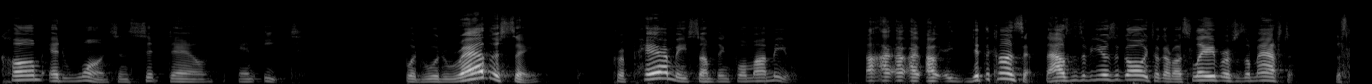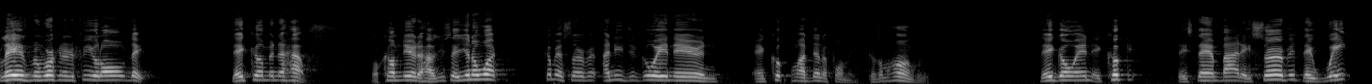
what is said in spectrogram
Come at once and sit down and eat, but would rather say, Prepare me something for my meal. I, I, I, get the concept. Thousands of years ago, you're talking about a slave versus a master. The slave's been working in the field all day. They come in the house or come near the house. You say, you know what? Come here, servant. I need you to go in there and, and cook my dinner for me because I'm hungry. They go in, they cook it, they stand by, they serve it, they wait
